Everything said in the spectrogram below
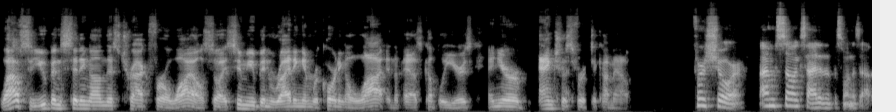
Wow. So you've been sitting on this track for a while. So I assume you've been writing and recording a lot in the past couple of years and you're anxious for it to come out. For sure. I'm so excited that this one is out.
